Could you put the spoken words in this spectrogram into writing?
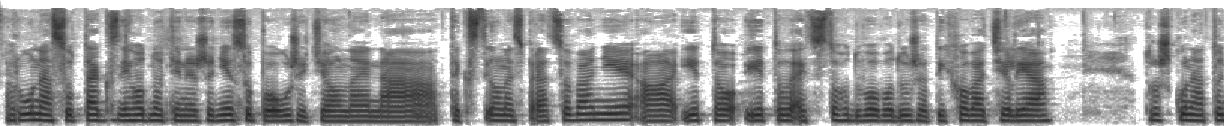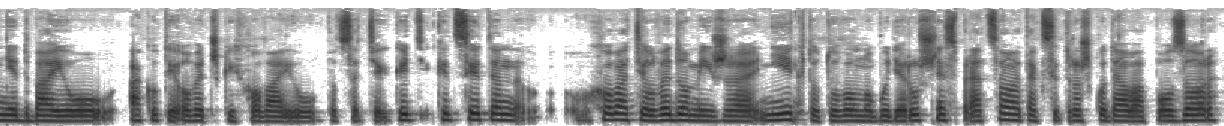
rúna sú tak znehodnotené, že nie sú použiteľné na textilné spracovanie a je to, je to aj z toho dôvodu, že tí chovatelia trošku na to nedbajú, ako tie ovečky chovajú. V podstate, keď, keď si je ten chovateľ vedomý, že niekto tú voľnu bude ručne spracovať, tak si trošku dáva pozor,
